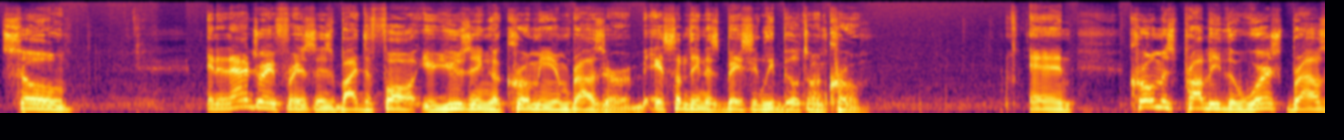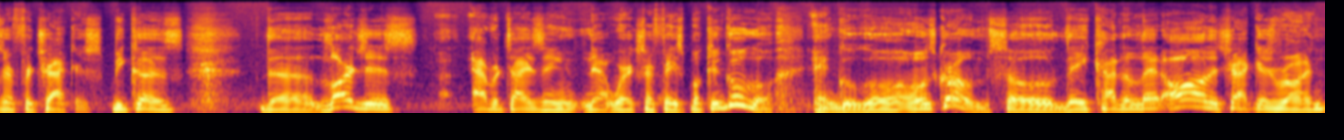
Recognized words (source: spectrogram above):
So, in an Android, for instance, by default, you're using a Chromium browser. It's something that's basically built on Chrome. And Chrome is probably the worst browser for trackers because the largest advertising networks are Facebook and Google, and Google owns Chrome. So they kind of let all the trackers run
